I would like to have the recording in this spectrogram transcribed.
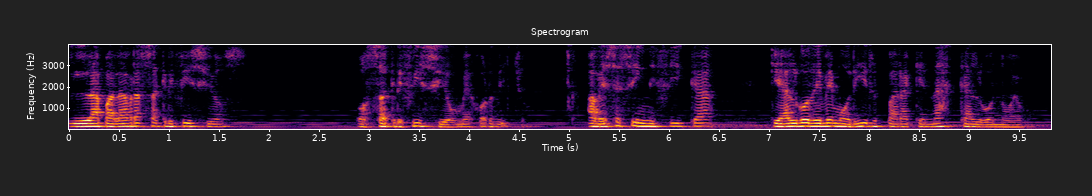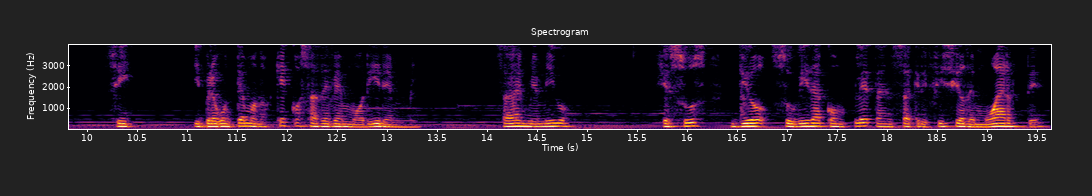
la palabra sacrificios, o sacrificio mejor dicho, a veces significa que algo debe morir para que nazca algo nuevo. Sí, y preguntémonos, ¿qué cosas deben morir en mí? ¿Sabes, mi amigo? Jesús dio su vida completa en sacrificio de muerte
